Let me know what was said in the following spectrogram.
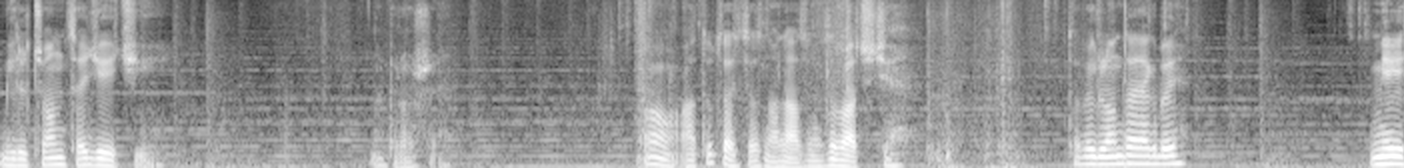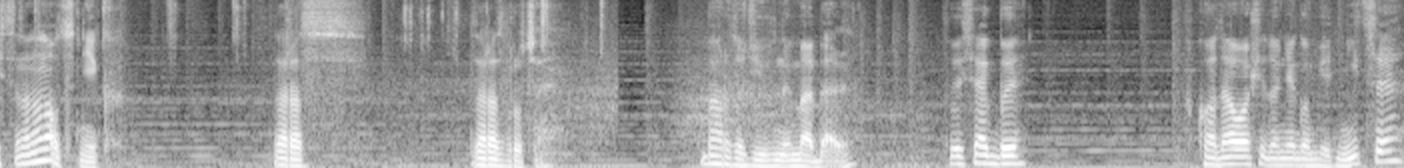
Milczące dzieci. No proszę. O, a tutaj co znalazłem? Zobaczcie. To wygląda jakby miejsce na nocnik. Zaraz, zaraz wrócę. Bardzo dziwny mebel. To jest jakby wkładało się do niego miednicę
